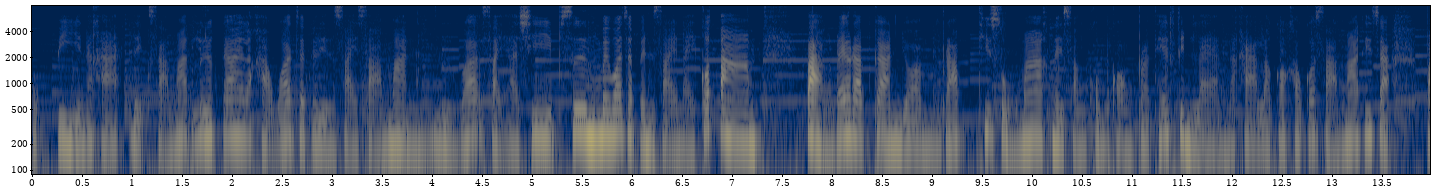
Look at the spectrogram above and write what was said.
16 ปีนะคะ เด็กสามารถเลือกได้ละค่ะว่าจะไปเรียนสายสามัญหรือว่าสายอาชีพ ซึ่งไม่ว่าจะเป็นสายไหนก็ตาม ต่างได้รับการยอมรับที่สูงมากในสังคมของประเทศฟินแลนด์นะคะ แล้วก็เขาก็สามารถที่จะไป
